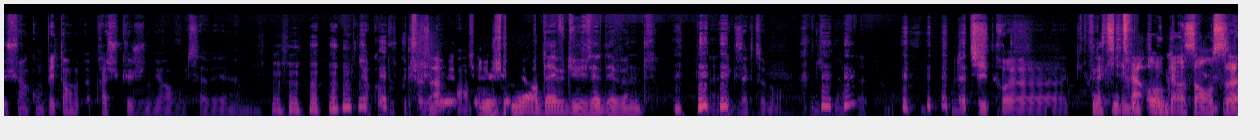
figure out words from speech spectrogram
Que je suis incompétent. Après, je suis que junior, vous le savez. hein. J'ai encore beaucoup de choses à le- apprendre. c'est le junior dev du Z-Event. Euh, Exactement. Junior dev. Le titre euh, Le qui titre n'a aucun sens.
